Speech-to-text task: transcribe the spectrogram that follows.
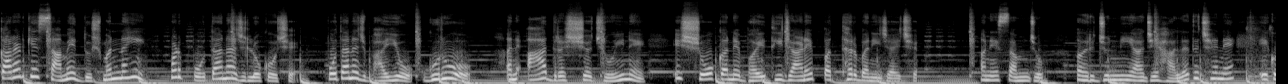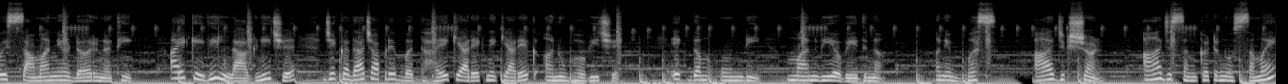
કારણ કે સામે દુશ્મન નહીં, પણ પોતાના જ લોકો છે. પોતાના જ ભાઈઓ, ગુરુઓ. અને આ દ્રશ્ય જોઈને એ શોક અને ભયથી જાણે પથ્થર બની જાય છે. અને સમજો, અર્જુનની આ જે હાલત છે ને, એ કોઈ સામાન્ય ડર નથી. આ એક એવી લાગણી છે, જે કદાચ આપણે બધાએ ક્યારેક ને ક્યારેક અનુભવી છે. એકદમ ઊંડી, માનવીય વેદના. અને બસ, આ જ ક્ષણ આ જ સંકટનો સમય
